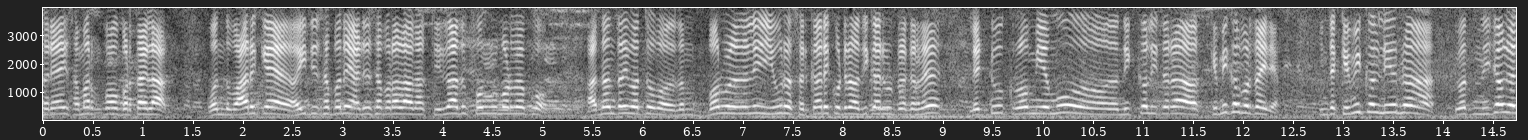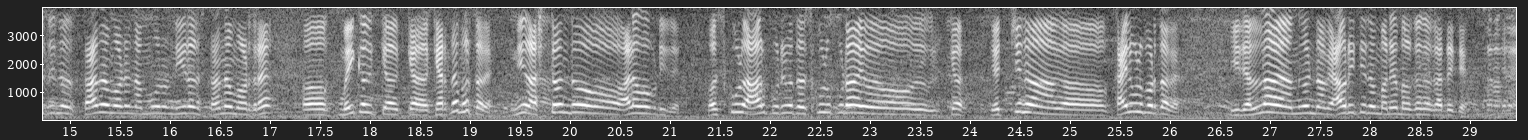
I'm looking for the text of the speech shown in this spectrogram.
ಸರಿಯಾಗಿ ಸಮರ್ಪಕವಾಗಿ ಬರ್ತಾ ಇಲ್ಲ. ಒಂದು ವಾರಕ್ಕೆ ಐದು ದಿವಸ ಬಂದರೆ ಎರಡು ದಿವಸ ಬರೋಲ್ಲ. ನಾವು ತಿರ್ಗಾ ಅದಕ್ಕೆ ಫೋನ್ ಮಾಡಬೇಕು. ಅದ ನಂತರ ಇವತ್ತು ನಮ್ಮ ಬೋರ್ವೆಲ್ನಲ್ಲಿ ಇವರು ಸರ್ಕಾರಿ ಕೊಟ್ಟಿರೋ ಅಧಿಕಾರಿಗಳ ಪ್ರಕಾರ ಲೆಡ್ಡು, ಕ್ರೋಮಿಯಮು, ನಿಕ್ಕಲ್ ಈ ಥರ ಕೆಮಿಕಲ್ ಬರ್ತಾ ಇದೆ. ಇಂಥ ಕೆಮಿಕಲ್ ನೀರನ್ನ ಇವತ್ತು ನಿಜವಾಗ್ಲೂ ಹೇಳ್ತೀನಿ, ಸ್ನಾನ ಮಾಡಿ ನಮ್ಮೂರು ನೀರಲ್ಲಿ ಸ್ನಾನ ಮಾಡಿದ್ರೆ ಮೈಕಲ್ ಕೆರೆತ ಬರ್ತವೆ. ನೀರು ಅಷ್ಟೊಂದು ಹೋಗ್ಬಿಟ್ಟಿದೆ. ಹಸುಗಳು ಹಾಲು ಕುಡಿಯೋದು ಹಸುಗಳು ಕೂಡ ಹೆಚ್ಚಿನ ಕಾಯಿಲೆಗಳು ಬರ್ತವೆ. ಇದೆಲ್ಲ ಅಂದ್ಕೊಂಡು ನಾವು ಯಾವ ರೀತಿ ನಮ್ಮ ಮನೆ ಅಂದರೆ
